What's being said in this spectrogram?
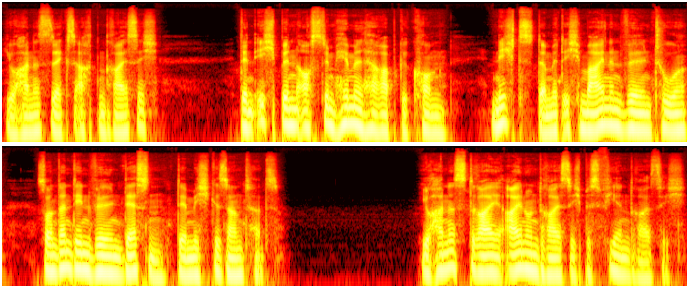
Johannes 6,38 Denn ich bin aus dem Himmel herabgekommen, nicht damit ich meinen Willen tue, sondern den Willen dessen, der mich gesandt hat. Johannes 3, 31 bis 34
